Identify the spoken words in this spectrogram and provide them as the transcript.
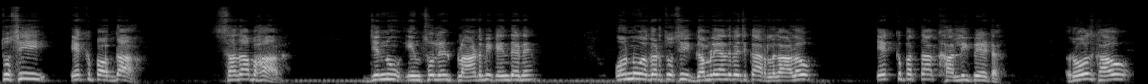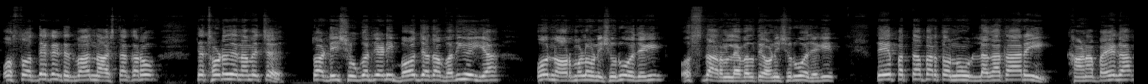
ਤੁਸੀਂ ਇੱਕ ਪੌਦਾ ਸਦਾਬਹਾਰ ਜਿਹਨੂੰ ਇਨਸੂਲਿਨ ਪਲਾਂਟ ਵੀ ਕਹਿੰਦੇ ਨੇ, ਉਹਨੂੰ ਅਗਰ ਤੁਸੀਂ ਗਮਲਿਆਂ ਦੇ ਵਿੱਚ ਘਰ ਲਗਾ ਲਓ, ਇੱਕ ਪੱਤਾ ਖਾਲੀ ਪੇਟ ਰੋਜ਼ ਖਾਓ, ਉਸ ਤੋਂ ਅੱਧੇ ਘੰਟੇ ਬਾਅਦ ਨਾਸ਼ਤਾ ਕਰੋ ਤੇ ਥੋੜੇ ਦਿਨਾਂ ਵਿੱਚ ਤੁਹਾਡੀ ਸ਼ੂਗਰ ਜਿਹੜੀ ਬਹੁਤ ਜ਼ਿਆਦਾ ਵਧੀ ਹੋਈ ਆ, ਉਹ ਨਾਰਮਲ ਹੋਣੀ ਸ਼ੁਰੂ ਹੋ ਜਾਏਗੀ, ਉਹ ਸਧਾਰਨ ਲੈਵਲ ਤੇ ਆਉਣੀ ਸ਼ੁਰੂ ਹੋ ਜਾਏਗੀ। ਤੇ ਇਹ ਪੱਤਾ ਪਰ ਤੁਹਾਨੂੰ ਲਗਾਤਾਰ ਹੀ ਖਾਣਾ ਪਏਗਾ,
